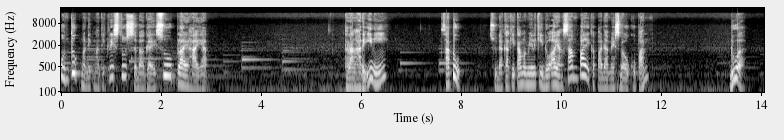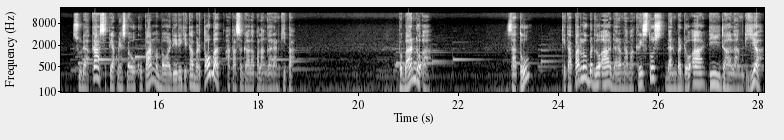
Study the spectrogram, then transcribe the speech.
untuk menikmati Kristus sebagai suplai hayat. Terang hari ini, satu, sudahkah kita memiliki doa yang sampai kepada mesbah ukupan? Dua, sudahkah setiap mesbah ukupan membawa diri kita bertobat atas segala pelanggaran kita? Beban doa. Satu, kita perlu berdoa dalam nama Kristus dan berdoa di dalam Dia.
